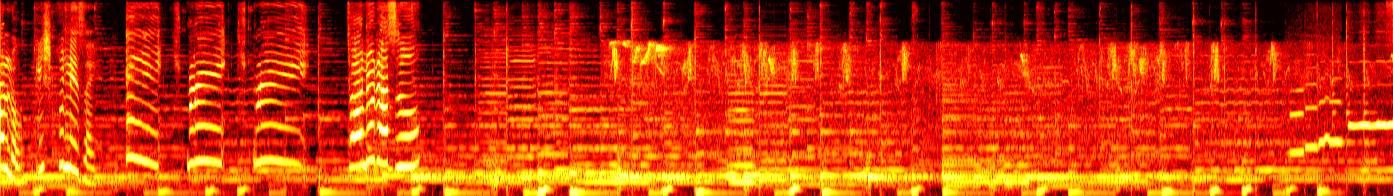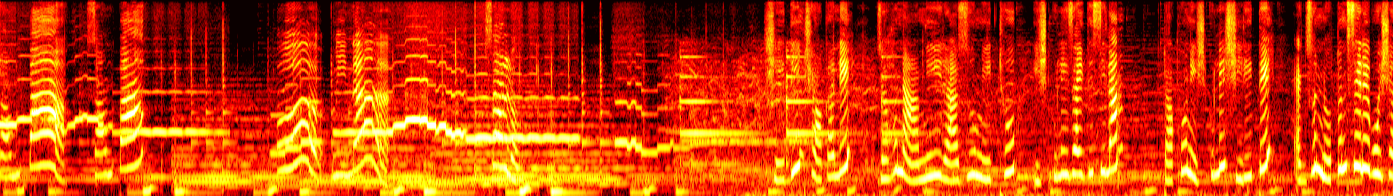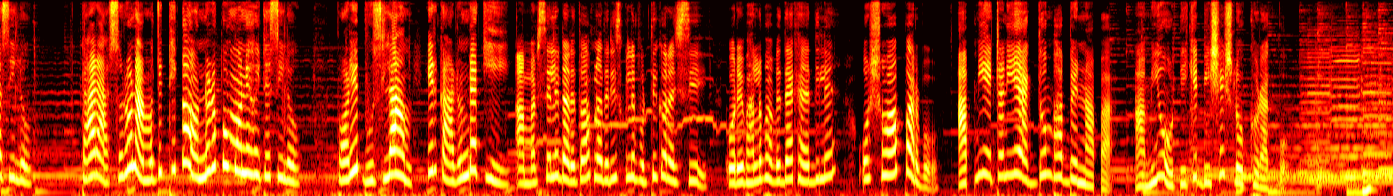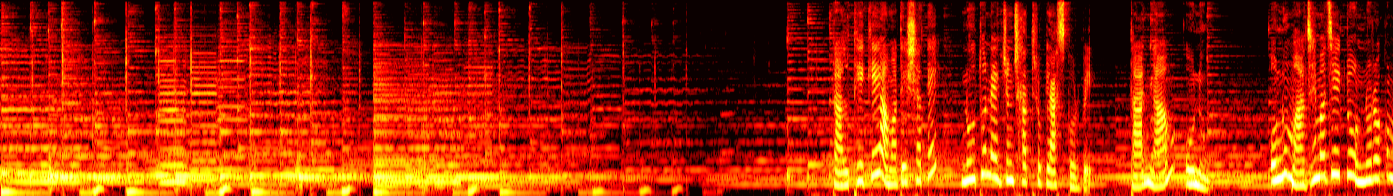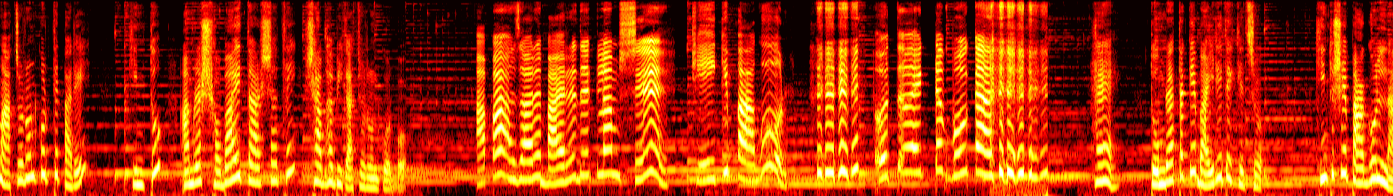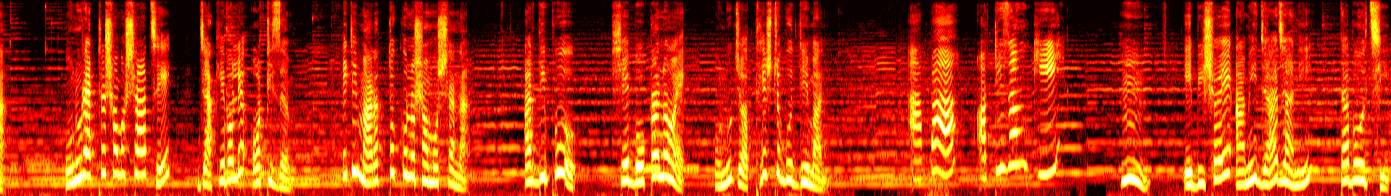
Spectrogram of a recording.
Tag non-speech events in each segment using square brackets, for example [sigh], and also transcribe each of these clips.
চলো, স্কুলে যাই। চলো, রাজু। সেদিন সকালে যখন আমি, রাজু, মিঠু স্কুলে যাইতেছিলাম, তখন স্কুলের সিঁড়িতে একজন নতুন ছেলে বসা ছিল তার আচরণ আমাদের থেকে অন্যরকম মনে হইতেছিল। পরে বুঝলাম এর কারণটা কি। আমার ছেলেটারে তো আপনাদের স্কুলে ভর্তি করাইছি। ওরে ভালোভাবে দেখায় দিলে ও সব পারব। আপনি এটা নিয়ে একদম ভাববেন না পা আমি ওর দিকে বিশেষ লক্ষ্য রাখব। কাল থেকে আমাদের সাথে নতুন একজন ছাত্র ক্লাস করবে। তার নাম অনু। অনু মাঝে মাঝে একটু অন্যরকম আচরণ করতে পারে কিন্তু আমরা সবাই তার সাথে স্বাভাবিক আচরণ করব। আপা যারে বাইরে দেখলাম সে। সেই কি পাগল? [laughs] ও তো একটা বোকা। [laughs] হ্যাঁ তোমরা তাকে বাইরে দেখেছ কিন্তু সে পাগল না। অনুর একটা সমস্যা আছে যাকে বলে অটিজম। এটি মারাত্মক কোনো সমস্যা না। আর দীপু সে বোকা নয় অনু যথেষ্ট বুদ্ধিমান। আপা অটিজম কি? হুম এ বিষয়ে আমি যা জানি তা বলছি।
